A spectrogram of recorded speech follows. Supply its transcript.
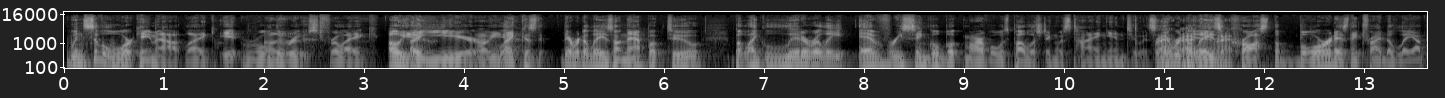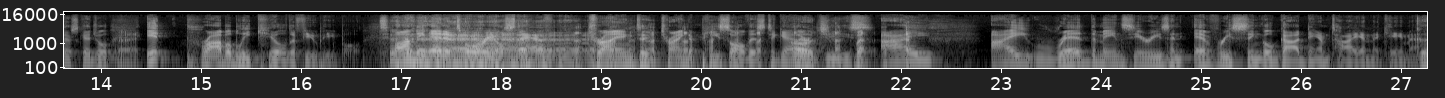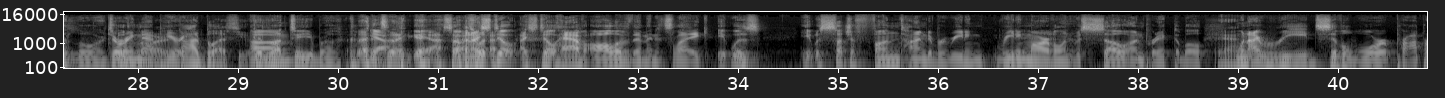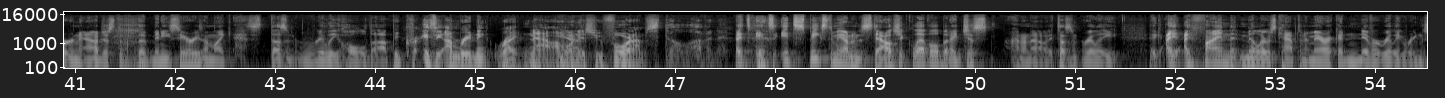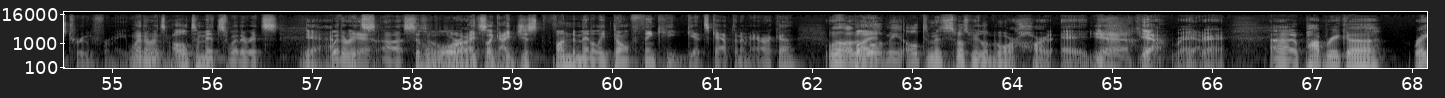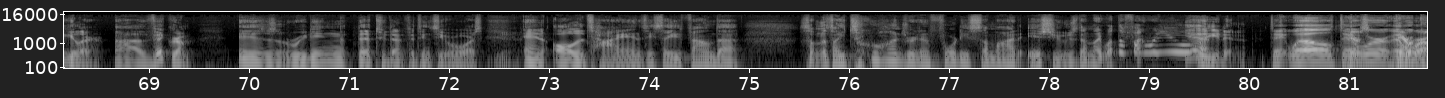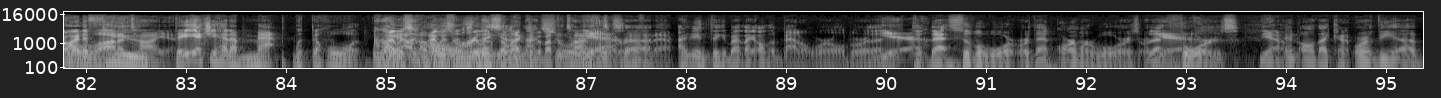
when Civil War came out, like it ruled oh, the roost for like Oh, yeah. a year. Oh, yeah. Like because there were delays on that book too, but like literally every single book Marvel was publishing was tying into it. So there were right, delays right. across the board as they tried to lay out their schedule. It probably killed a few people. on the editorial staff trying to trying to piece all this oh, together. Oh, jeez. But I I read the main series and every single goddamn tie-in that came out. Good Lord. During Good that Lord. period. God bless you. Good luck um, to you, brother. yeah, like- yeah. So and I still I still have all of them, and it's like it was it was such a fun time to be reading reading Marvel, and it was so unpredictable. Yeah. When I read Civil War proper now, just the, the miniseries, I'm like, this doesn't really hold up. Be crazy. I'm reading it right now. I'm on issue four, and I'm still loving it. It's, it's it speaks to me on a nostalgic level, but I just I don't know. It doesn't really. I, I find that Millar's Captain America never really rings true for me. Whether it's Ultimates, whether it's Yeah. whether it's uh, Civil, Civil War, War. it's like I just fundamentally don't think he gets Captain America. Well, I mean, but well, I mean, Ultimate is supposed to be a little bit more hard edge. Yeah. yeah, Right, yeah. right. Uh, Poprika regular uh, Vikram is reading the 2015 Secret Wars and all the tie-ins. He said he found uh, something that's like 240 some odd issues. And I'm like, what the fuck were you Yeah. reading? They, well, there There's- were there were a quite a, lot of few. tie-ins. They actually had a map with the whole. I was- layout of I was all the really. I'm selective not about the sure tie-ins if I it's, read for uh, that. I didn't think about like all the Battle World or the, Yeah. the- that Civil War or that Armor Wars or that Yeah. Thor's Yeah. and all that kind of or the uh,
